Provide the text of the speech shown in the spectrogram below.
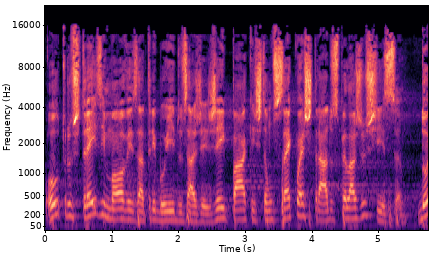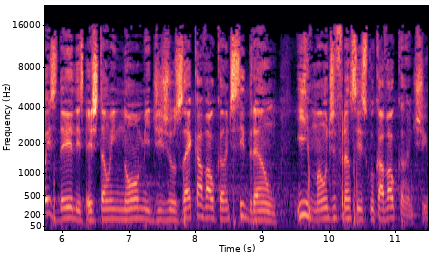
Outros três imóveis atribuídos a GG e PAC estão sequestrados pela Justiça. Dois deles estão em nome de José Cavalcante Cidrão, irmão de Francisco Cavalcante.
